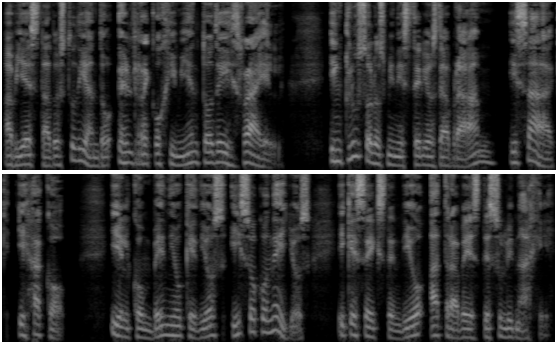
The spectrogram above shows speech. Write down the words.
había estado estudiando el recogimiento de Israel, incluso los ministerios de Abraham, Isaac y Jacob y el convenio que Dios hizo con ellos y que se extendió a través de su linaje.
